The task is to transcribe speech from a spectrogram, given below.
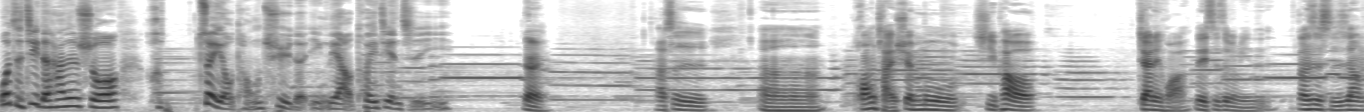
我只记得他是说最有童趣的饮料推荐之一。对，它是呃光彩炫目气泡嘉年华，类似这个名字，但是实际上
